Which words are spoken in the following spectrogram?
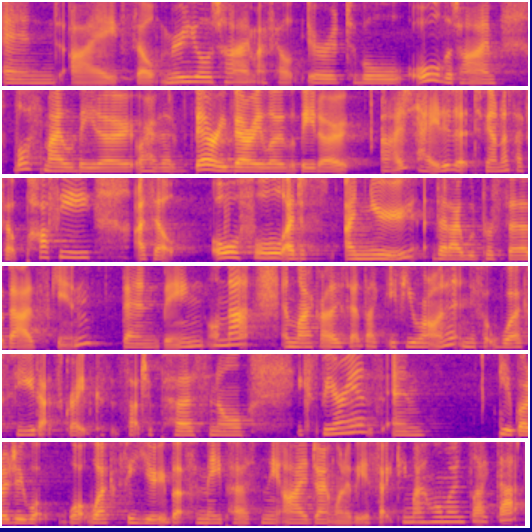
And I felt moody all the time. I felt irritable all the time, lost my libido, or have had a very, very low libido. And I just hated it, to be honest. I felt puffy. I felt awful. I just, I knew that I would prefer bad skin than being on that. And like Riley said, like if you were on it and if it works for you, that's great because it's such a personal experience. And you've got to do what, what works for you. But for me personally, I don't want to be affecting my hormones like that.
